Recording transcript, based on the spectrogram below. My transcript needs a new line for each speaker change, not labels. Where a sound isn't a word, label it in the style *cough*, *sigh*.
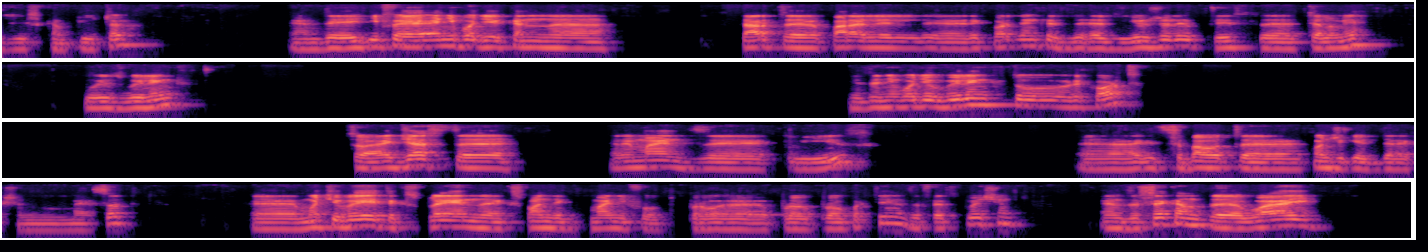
this computer. And uh, if uh, anybody can uh, start parallel recording as, as usually, please tell me who is willing. Is anybody willing to record? So I just uh, remind the quiz. Uh, it's about uh, conjugate direction method. Uh, motivate, explain expanding manifold pro, pro property, the first question. And the second, why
